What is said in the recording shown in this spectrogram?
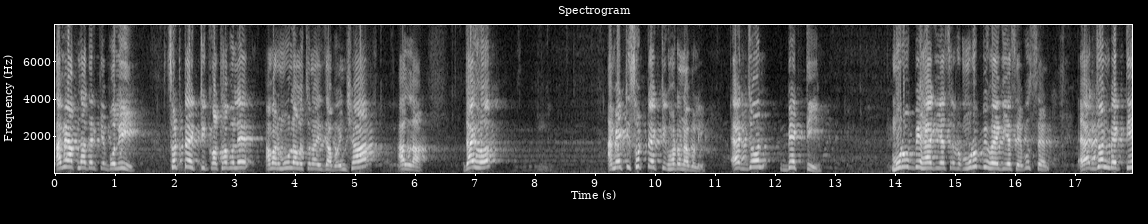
আমি আপনাদেরকে বলি, ছোট্ট একটি কথা বলে আমার মূল আলোচনায় যাব ইনশা আল্লাহ। যাই হোক, আমি একটি ছোট্ট একটি ঘটনা বলি। একজন ব্যক্তি মুরব্বী হয়ে গিয়েছে, মুরব্বী হয়ে গিয়েছে, বুঝছেন? একজন ব্যক্তি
